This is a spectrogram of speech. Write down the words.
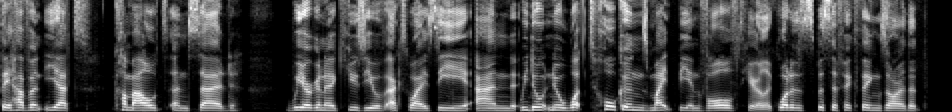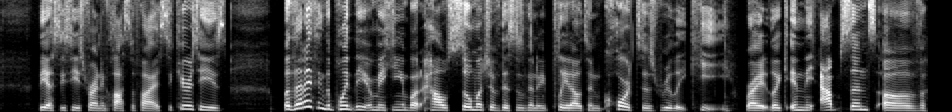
They haven't yet come out and said, we are going to accuse you of XYZ. And we don't know what tokens might be involved here. Like, what are the specific things are that the SEC is trying to classify as securities. But then I think the point that you're making about how so much of this is going to be played out in courts is really key, right? Like, in the absence of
